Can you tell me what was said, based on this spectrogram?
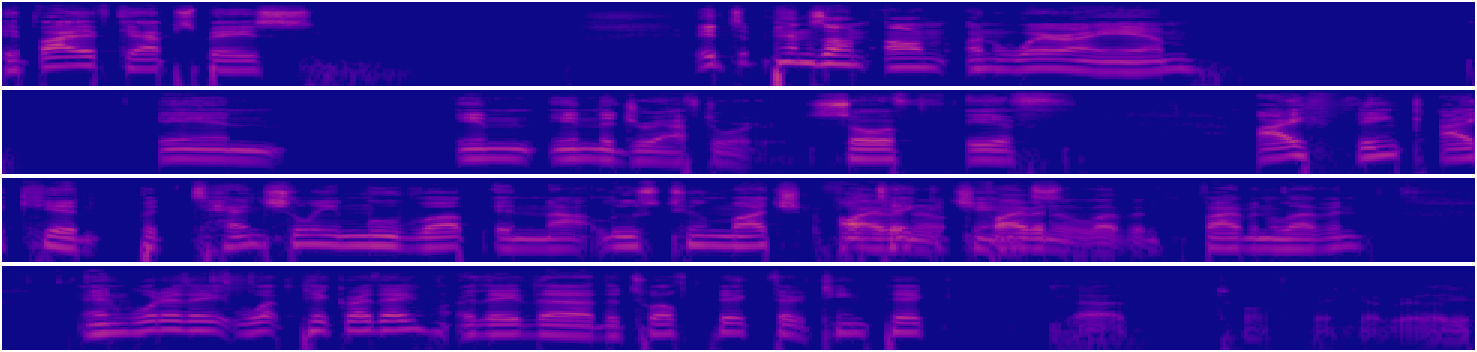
if I have cap space, it depends on, on, on where I am in in in the draft order. So if if I think I could potentially move up and not lose too much, I'll five take and a chance. five and eleven. Five and eleven. And what are they? What pick are they? Are they the the twelfth pick, thirteenth pick? Uh, twelfth pick, I believe.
